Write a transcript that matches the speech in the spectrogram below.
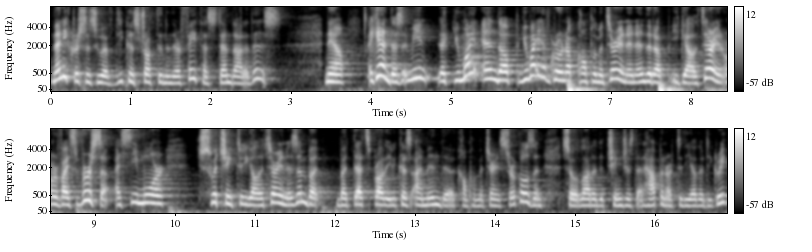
Many Christians who have deconstructed in their faith has stemmed out of this. Now, again, does it mean like you might end up, you might have grown up complementarian and ended up egalitarian or vice versa? I see more switching to egalitarianism, but but that's probably because I'm in the complementarian circles, and so a lot of the changes that happen are to the other degree.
